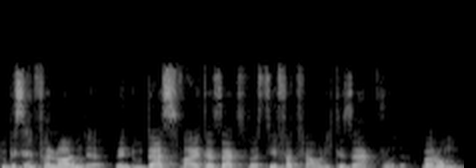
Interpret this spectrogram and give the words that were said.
du bist ein Verleumder, wenn du das weitersagst, was dir vertraulich gesagt wurde. Warum?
